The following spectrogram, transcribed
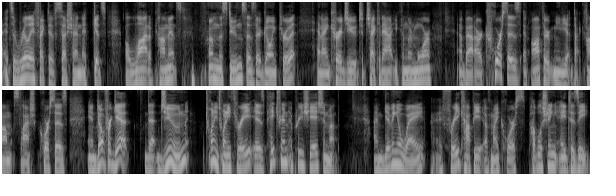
It's a really effective session. It gets a lot of comments from the students as they're going through it. And I encourage you to check it out. You can learn more about our courses at authormedia.com slash courses. And don't forget that June 2023 is Patron Appreciation Month. I'm giving away a free copy of my course, Publishing A to Z.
